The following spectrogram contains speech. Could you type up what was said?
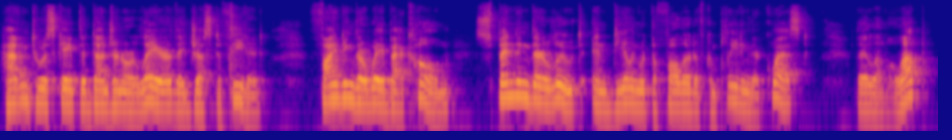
having to escape the dungeon or lair they just defeated, finding their way back home, spending their loot and dealing with the fallout of completing their quest. They level up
